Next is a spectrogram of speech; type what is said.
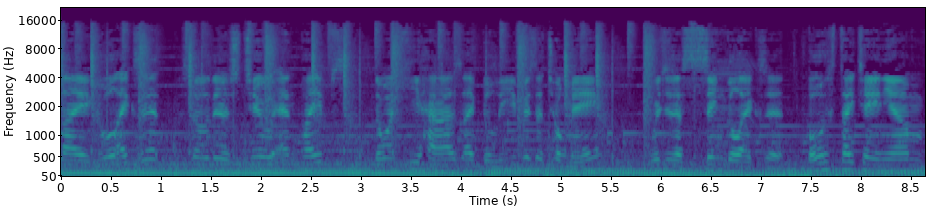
like dual exit. So there's two end pipes. The one he has, I believe, is a Tomei, which is a single exit. Both titanium,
